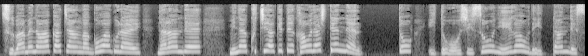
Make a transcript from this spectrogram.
ツバメの赤ちゃんが5羽ぐらい並んで、皆口開けて顔出してんねん、と、愛おしそうに笑顔で言ったんです。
